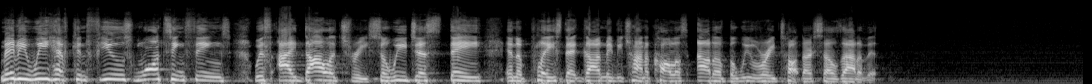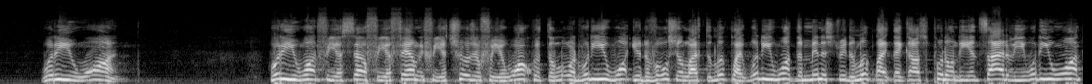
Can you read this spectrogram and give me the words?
Maybe we have confused wanting things with idolatry, so we just stay in a place that God may be trying to call us out of, but we've already talked ourselves out of it. What do you want? What do you want for yourself, for your family, for your children, for your walk with the Lord? What do you want your devotional life to look like? What do you want the ministry to look like that God's put on the inside of you? What do you want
